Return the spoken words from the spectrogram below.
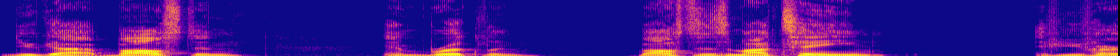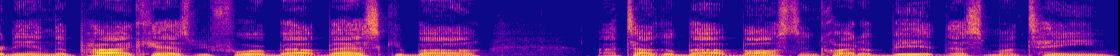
you got Boston and Brooklyn. Boston's my team. If you've heard in the podcast before about basketball, I talk about Boston quite a bit. That's my team.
